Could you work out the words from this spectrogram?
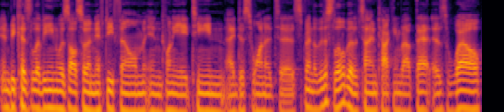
and because Levine was also a NFFTY film in 2018, I just wanted to spend just a little bit of time talking about that as well.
